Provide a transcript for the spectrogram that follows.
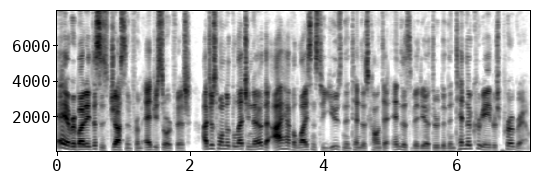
Hey everybody, this is Justin from Edgy Swordfish. I just wanted to let you know that I have a license to use Nintendo's content in this video through the Nintendo Creators Program.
